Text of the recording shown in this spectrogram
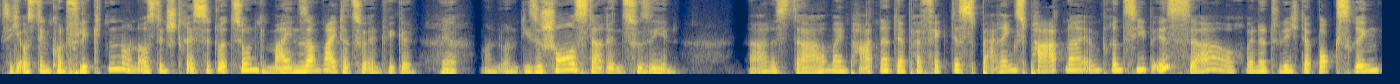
Sich aus den Konflikten und aus den Stresssituationen gemeinsam weiterzuentwickeln. Ja. Und, und diese Chance darin zu sehen. Ja, dass da mein Partner der perfekte Sparringspartner im Prinzip ist, ja, auch wenn natürlich der Boxring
